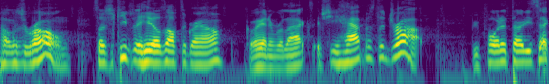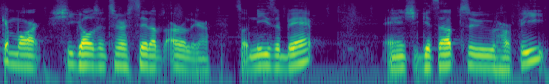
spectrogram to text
I was wrong. So she keeps her heels off the ground. Go ahead and relax. If she happens to drop, before the 30 second mark, she goes into her sit ups earlier. So knees are bent and she gets up to her feet.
